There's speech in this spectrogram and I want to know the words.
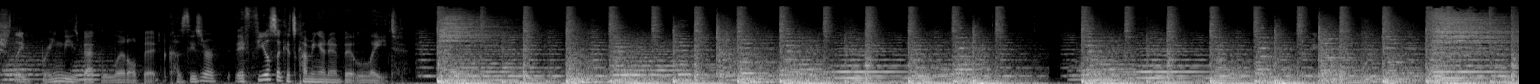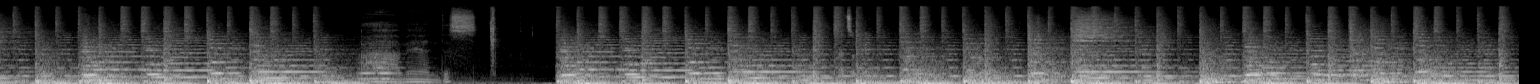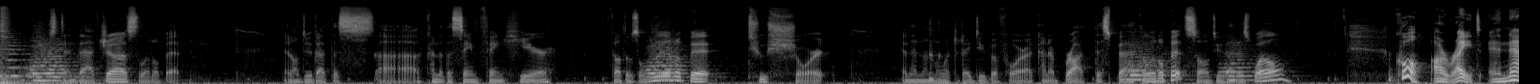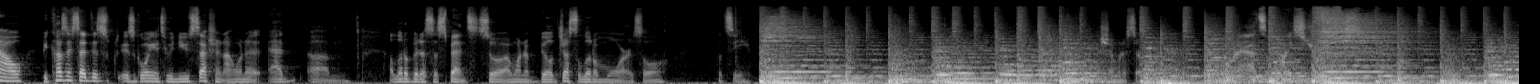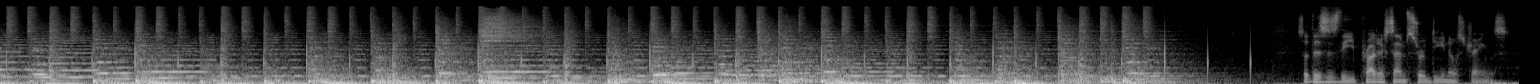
actually bring these back a little bit because these are, it feels like it's coming in a bit late. Ah man, this just a little bit. And I'll do that this uh, kind of the same thing here. Felt it was a little bit too short. And then what did I do before? I kind of brought this back a little bit, so I'll do that as well. Cool. All right. And now, because I said this is going into a new section, I want to add um, a little bit of suspense. So I want to build just a little more. So let's see. Actually, I'm going to start. I'm going to add some high strings. This is the ProjectSam Sordino strings.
